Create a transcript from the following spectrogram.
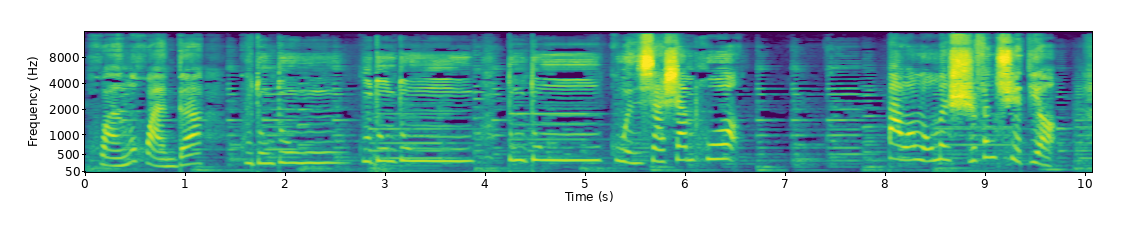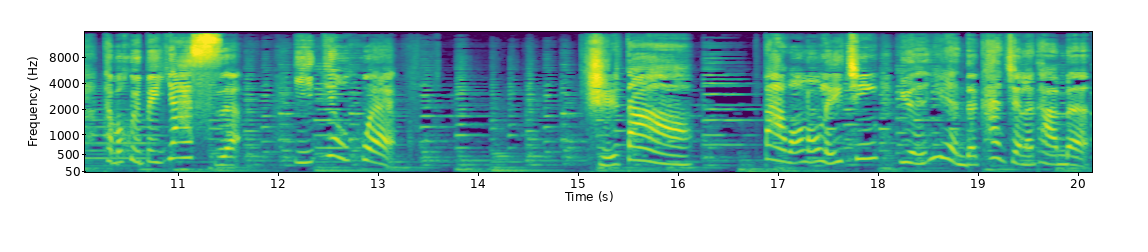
缓缓地咕咚咚、咕咚咚、咚咚滚下山坡。霸王龙们十分确定，他们会被压死，一定会。直到霸王龙雷金远远地看见了他们，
